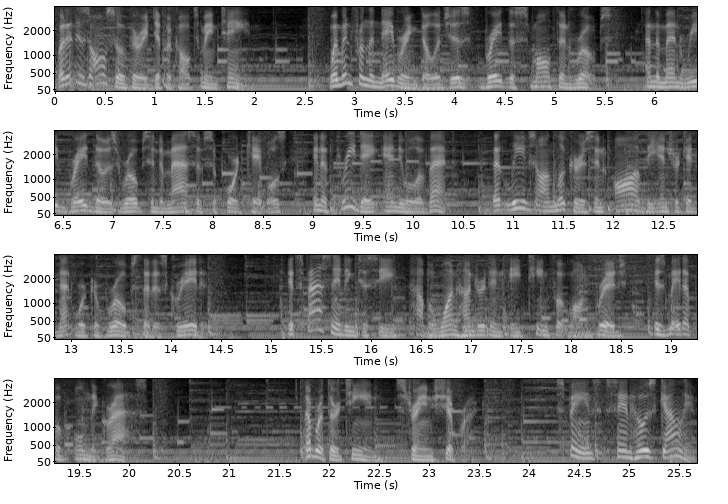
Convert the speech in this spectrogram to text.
but it is also very difficult to maintain. Women from the neighboring villages braid the small thin ropes, and the men rebraid those ropes into massive support cables in a three-day annual event that leaves onlookers in awe of the intricate network of ropes that is created. It's fascinating to see how the 118-foot-long bridge is made up of only grass. Number 13. Strange Shipwreck Spain's San Jose Galleon,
